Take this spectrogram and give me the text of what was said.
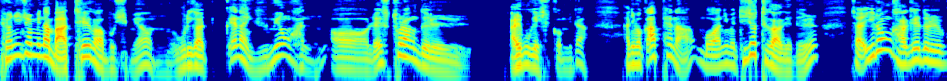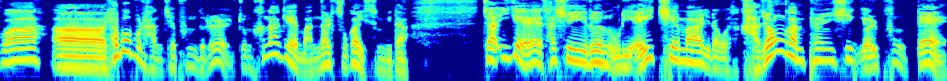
편의점이나 마트에 가보시면 우리가 꽤나 유명한 어, 레스토랑들 알고 계실 겁니다. 아니면 카페나 뭐 아니면 디저트 가게들 자 이런 가게들과 어, 협업을 한 제품들을 좀 흔하게 만날 수가 있습니다. 자 이게 사실은 우리 HMR이라고 해서 가정 간편식 열풍 때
